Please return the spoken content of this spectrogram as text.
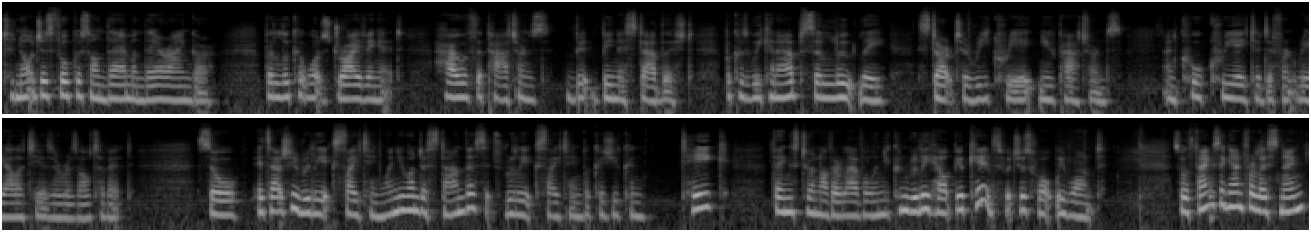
to not just focus on them and their anger, but look at what's driving it how have the patterns been established? Because we can absolutely start to recreate new patterns and co create a different reality as a result of it. So it's actually really exciting. When you understand this, it's really exciting because you can take things to another level and you can really help your kids, which is what we want. So thanks again for listening,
